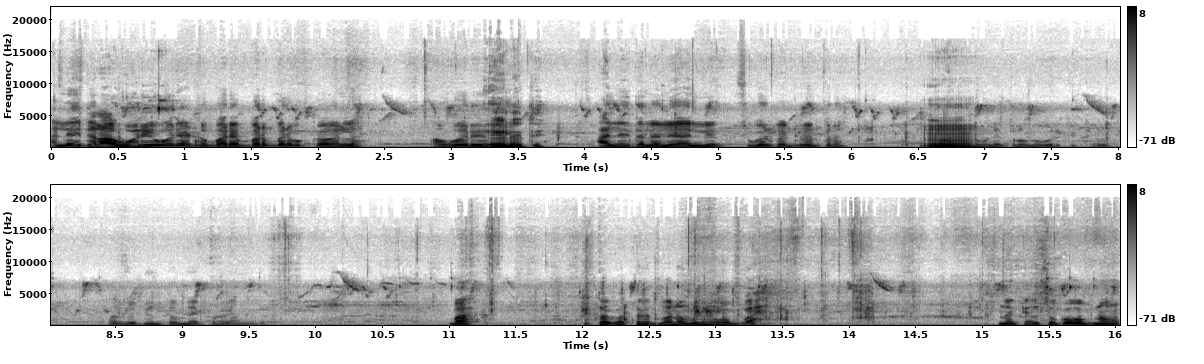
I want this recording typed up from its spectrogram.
ಅಲ್ಲಿ ಐತಲ್ಲ ಆ ಹೋರಿ ಹೋರಿ ಅಡ್ಡು ಬರ ಬರ ಬರ್ಬೇಕಾವಿಲ್ಲ. ಆ ಹೋರಿ ಎಲ್ಲೈತಿ? ಅಲ್ಲಿ ಐತಲ್ಲ ಅಲ್ಲಿ ಅಲ್ಲಿ. ಶುಗರ್ ಫ್ಯಾಕ್ಟ್ರಿ ಹತ್ರ. ಹ್ಞೂ ಮನೆ ಹತ್ರ ಒಂದು ಹೋರಿ ಕಿಟ್ಟಿದ್ರು ಅದ್ರ ಜೊತೆ ತಂದು ಹಾಕೊಡಿ ಹಂಗೆ ಬಾ. ಸುತ್ತ ಗೊತ್ತಾಗತ್ತೆ ಬಾ ನಾವು ಮನೆಗೆ ಹೋಗ್ಬೇಕು ಬಾ ನಾ ಕೆಲ್ಸಕ್ಕೆ ಹೋಗ್ಬೇಕು ನಾವು.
